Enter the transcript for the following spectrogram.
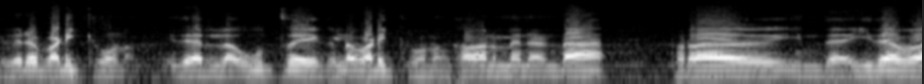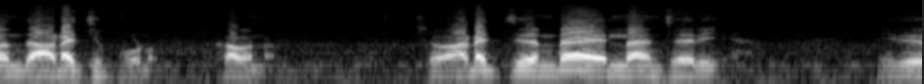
இவரை வடிக்கணும். இதில் ஊத்துவைக்குள்ள வடிக்கணும். கவனம் என்னென்னா பிறகு இந்த இதை வந்து அடைச்சி போடும் கவனம். ஸோ அடைச்சுண்டா எல்லாம் சரி. இது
